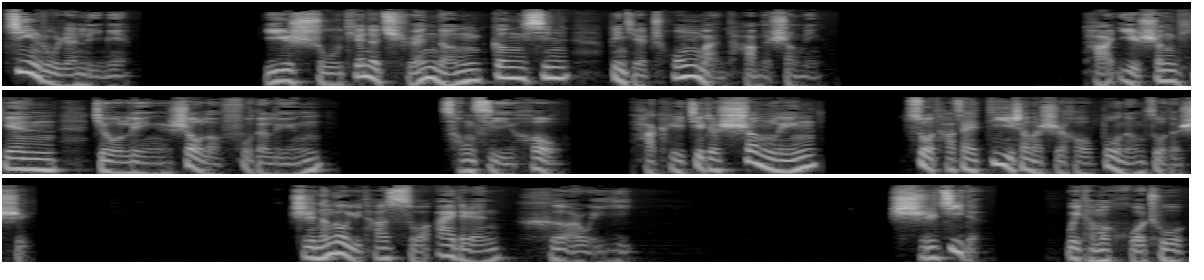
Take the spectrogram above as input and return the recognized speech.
进入人里面，以属天的全能更新，并且充满他们的生命。他一升天就领受了父的灵，从此以后，他可以借着圣灵做他在地上的时候不能做的事。只能够与他所爱的人合而为一，实际的为他们活出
